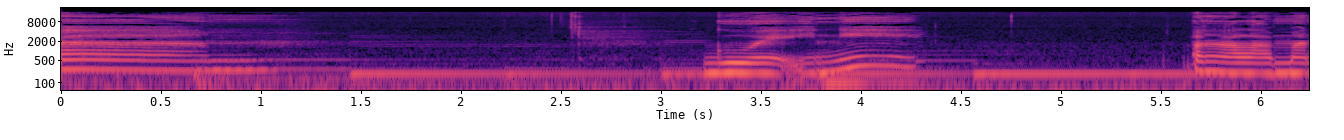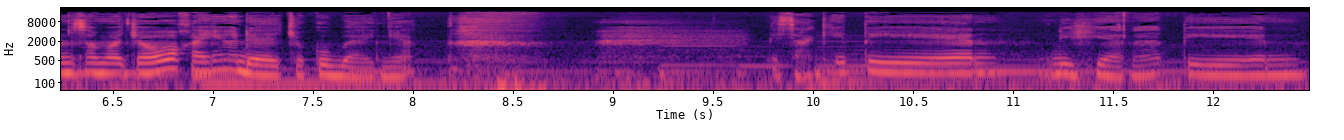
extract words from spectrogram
um, gue ini pengalaman sama cowok kayaknya udah cukup banyak. Disakitin dikhianatin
